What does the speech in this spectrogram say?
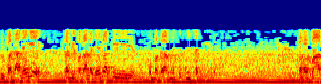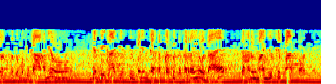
सूपा डालेंगे, तब ये पता लगेगा कि कुंभकर्ण में कितनी शक्ति है। तब भारत सतमुख कहानियों जब देखा कि इसके ऊपर इनका सबका कुछ असर नहीं होता है तो हनुमान जी उसके पास पहुँच गए।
